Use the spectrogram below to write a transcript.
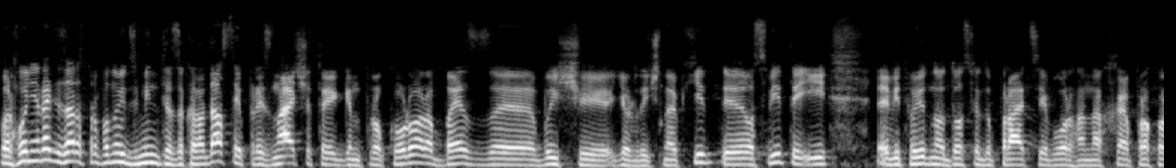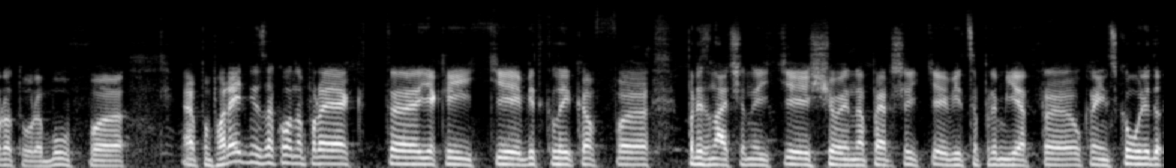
У Верховній Раді зараз пропонують змінити законодавство і призначити генпрокурора без е, вищої юридичної обхід е, освіти і е, відповідного досвіду праці в органах прокуратури. Був попередній законопроект, який е, відкликав е, призначений е, щойно перший е, віце-прем'єр е, українського уряду.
